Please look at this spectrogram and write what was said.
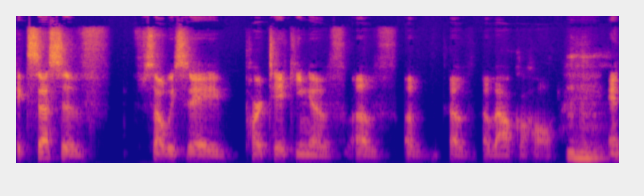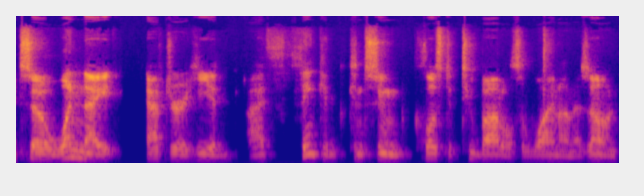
excessive, so we say, partaking of of of of, of alcohol, mm-hmm. and so one night after he had, I think, had consumed close to two bottles of wine on his own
